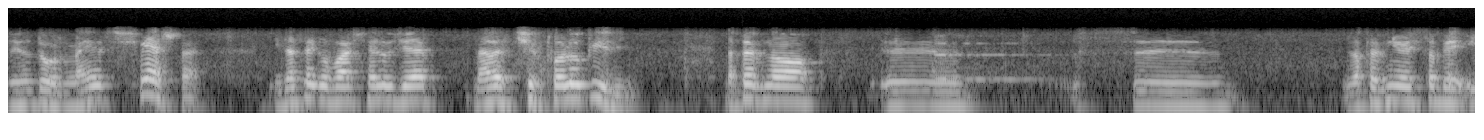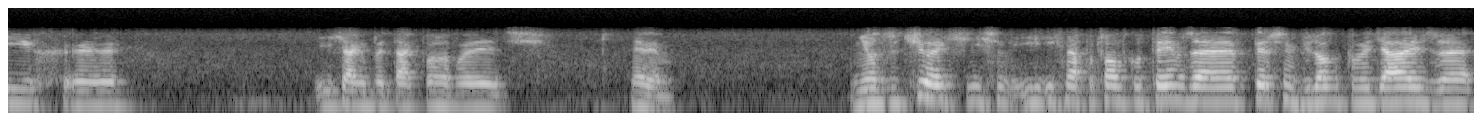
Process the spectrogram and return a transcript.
jest durne, jest śmieszne. I dlatego właśnie ludzie nawet Cię polubili. Na pewno yy, z, zapewniłeś sobie ich, yy, ich jakby tak można powiedzieć, nie wiem, nie odrzuciłeś ich, ich na początku tym, że w pierwszym vlogu powiedziałeś, że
